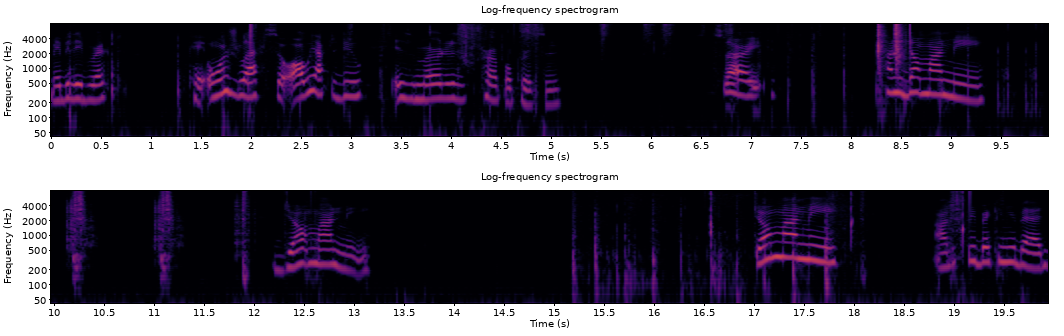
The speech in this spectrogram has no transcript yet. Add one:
Maybe they bricked. Okay, orange left, so all we have to do is murder this purple person. Sorry. Honey, don't mind me. Don't mind me. Don't mind me. I'll just be breaking your bed.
